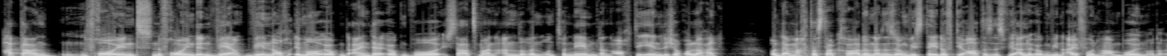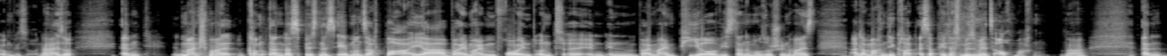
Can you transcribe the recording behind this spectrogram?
hat da einen Freund, eine Freundin, wer, wen auch immer, irgendein, der irgendwo, ich sage jetzt mal, in anderen Unternehmen dann auch die ähnliche Rolle hat und der macht das da gerade und dann ist irgendwie State of the Art, das ist wie alle irgendwie ein iPhone haben wollen oder irgendwie so. Ne? Also ähm, manchmal kommt dann das Business eben und sagt, boah, ja, bei meinem Freund und äh, in, in, bei meinem Peer, wie es dann immer so schön heißt, ah, da machen die gerade SAP, das müssen wir jetzt auch machen. Ne? Ähm,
